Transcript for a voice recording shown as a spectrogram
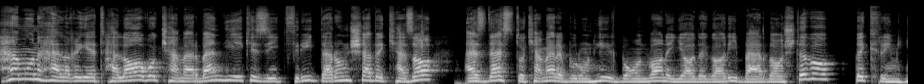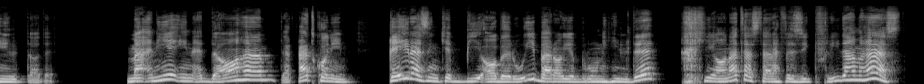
همون حلقه طلا و کمربندیه که زیگفرید در اون شب کذا از دست و کمر برونهیلد به عنوان یادگاری برداشته و به کریمهیلد داده معنی این ادعا هم دقت کنیم غیر از اینکه بیآبرویی برای برونهیلده خیانت از طرف زیگفرید هم هست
